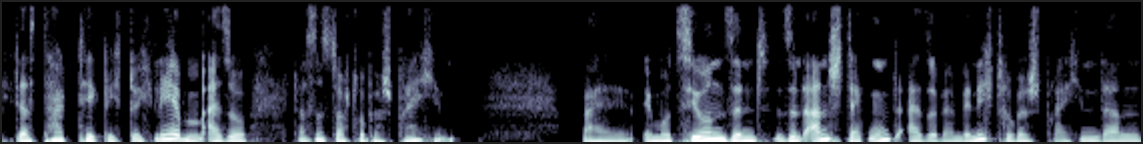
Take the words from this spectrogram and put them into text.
die das tagtäglich durchleben. Also lass uns doch drüber sprechen. Weil Emotionen sind, sind ansteckend. Also wenn wir nicht drüber sprechen, dann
